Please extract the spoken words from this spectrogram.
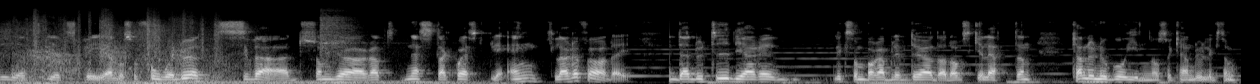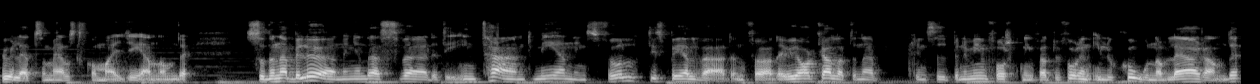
i ett, i ett spel och så får du ett svärd som gör att nästa quest blir enklare för dig. Där du tidigare liksom bara blev dödad av skeletten kan du nu gå in och så kan du liksom hur lätt som helst komma igenom det. Så den här belöningen, det här svärdet, är internt meningsfullt i spelvärlden för dig. Och jag har kallat den här principen i min forskning för att du får en illusion av lärande.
